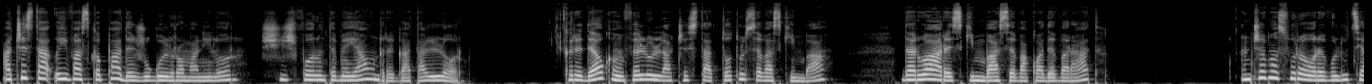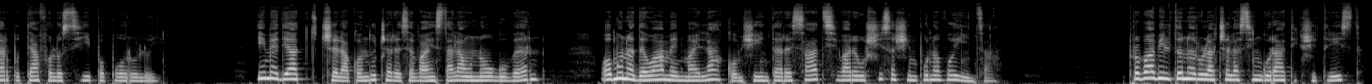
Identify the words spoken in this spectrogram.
acesta îi va scăpa de jugul romanilor și își vor întemeia un regat al lor. Credeau că în felul acesta totul se va schimba dar oare schimba se va cu adevărat? În ce măsură o revoluție ar putea folosi poporului? Imediat ce la conducere se va instala un nou guvern, o mână de oameni mai lacomi și interesați va reuși să-și impună voința. Probabil tânărul acela singuratic și trist,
